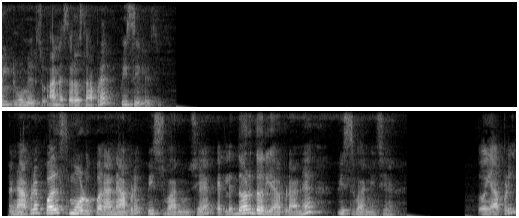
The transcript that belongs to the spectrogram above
મીઠું ઉમેરશું. આને સરસ આપણે પીસી લઈશું અને આપણે પલ્સ મોડ ઉપર આને આપણે પીસવાનું છે. એટલે દરદરી આપણે આને પીસવાની છે. તો અહીં આપણી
